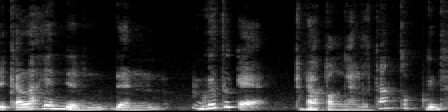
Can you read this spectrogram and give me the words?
Dikalahin dan dan gue tuh kayak kenapa nggak lu tangkep? gitu.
